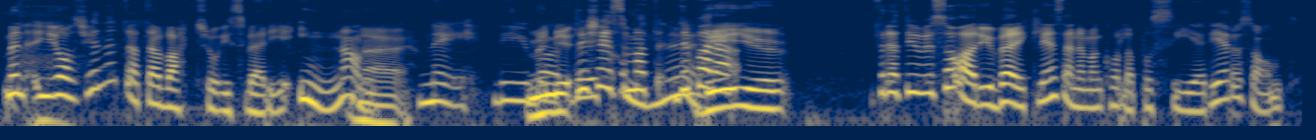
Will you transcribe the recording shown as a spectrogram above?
men jag känner inte att det har varit så i Sverige innan. Nej. Nej, det är ju Men bara... det- Det känns som att kommer det nu. bara- Det är ju, För att i USA är det ju verkligen så här när man kollar på serier och sånt.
